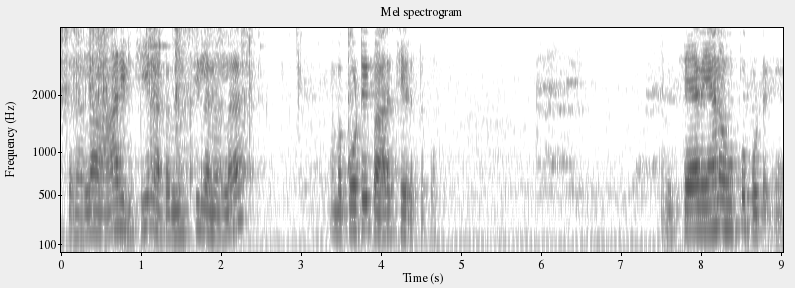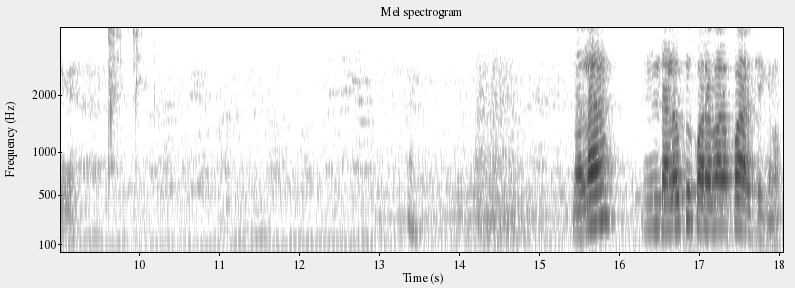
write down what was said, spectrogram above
இப்போ நல்லா ஆறிடுச்சு. நான் இப்போ மிக்சியில் நல்லா நம்ம போட்டு இப்போ அரைச்சி எடுத்துப்போம். இதுக்கு தேவையான உப்பு போட்டுக்கோங்க. நல்லா இந்த அளவுக்கு குறை குறைப்பாக அரைச்சிக்கணும்.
